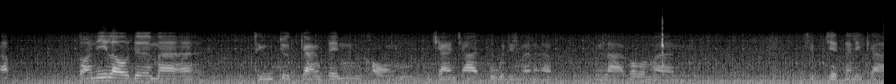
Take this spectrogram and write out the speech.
ครับ ตอนนี้เราเดินมาถึงจุดกลางเต็นท์ของอุทยานชาติภูกระดึงแล้วนะครับ เวลาก็ประมาณ 17นาฬิกา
